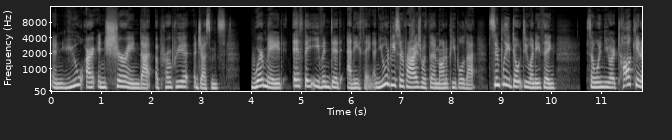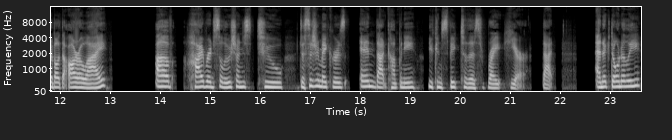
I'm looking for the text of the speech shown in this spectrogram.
And you are ensuring that appropriate adjustments were made if they even did anything. And you would be surprised with the amount of people that simply don't do anything. So when you are talking about the ROI of hybrid solutions to decision makers in that company, you can speak to this right here. That anecdotally,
